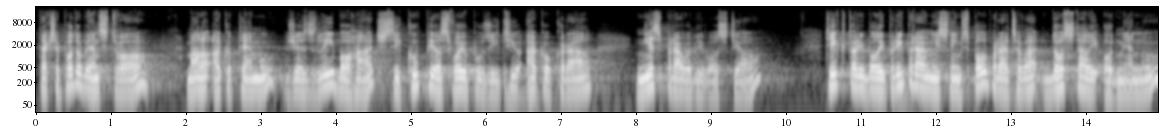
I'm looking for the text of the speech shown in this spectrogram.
Takže podobenstvo malo ako tému, že zlý bohač si kúpil svoju pozíciu ako král nespravodlivosťou, Tí, ktorí boli pripravení s ním spolupracovať, dostali odmienu.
